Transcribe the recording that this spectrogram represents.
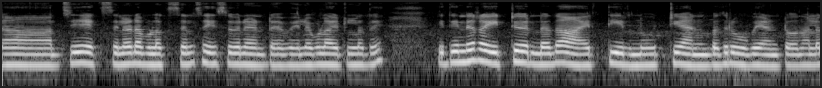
large XL double XL size വരെയാണ് അവൈലബിൾ ആയിട്ടുള്ളത്. ഇതിന്റെ റേറ്റ് വരുന്നത് ആയിരത്തി ഇരുന്നൂറ്റി അൻപത് രൂപയാണ് കേട്ടോ നല്ല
